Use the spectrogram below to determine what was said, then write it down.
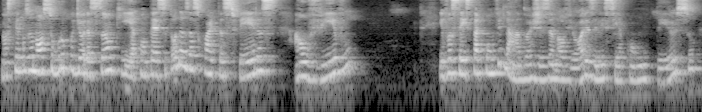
Nós temos o nosso grupo de oração que acontece todas as quartas-feiras ao vivo. E você está convidado às 19 horas, inicia com um terço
